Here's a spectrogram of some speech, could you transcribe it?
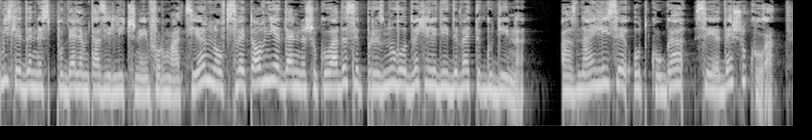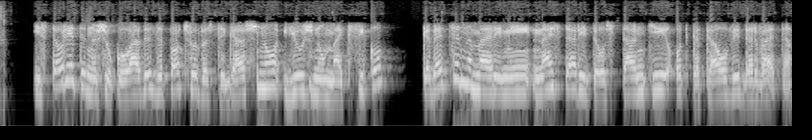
Мисля да не споделям тази лична информация, но в Световния ден на шоколада се празнува от 2009 година. А знае ли се от кога се яде шоколад? Историята на шоколада започва в сегашно Южно Мексико, където са намерени най-старите останки от какаови дървета.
